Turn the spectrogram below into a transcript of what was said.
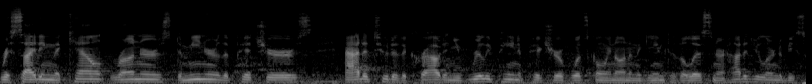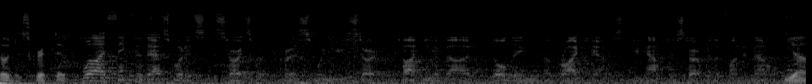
reciting the count, runners, demeanor of the pitchers, attitude of the crowd, and you really paint a picture of what's going on in the game to the listener. How did you learn to be so descriptive? Well, I think that that's what it starts with, Chris. When you start talking about building a broadcast, you have to start with the fundamentals. Yeah.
